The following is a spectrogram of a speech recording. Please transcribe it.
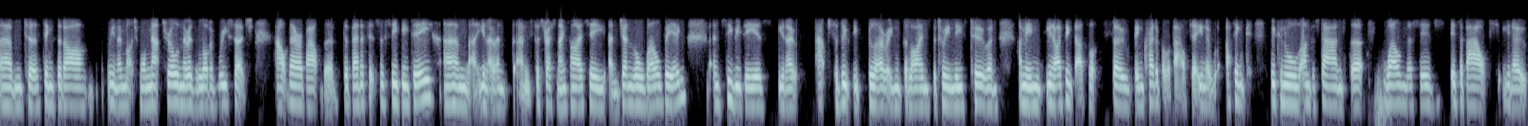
um, to things that are, you know, much more natural. And there is a lot of research out there about the, the benefits of CBD, um, you know, and, and for stress and anxiety and general well-being. And CBD is, you know, absolutely blurring the lines between these two. And I mean, you know, I think that's what's so incredible about it. You know, I think we can all understand that wellness is is about, you know,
